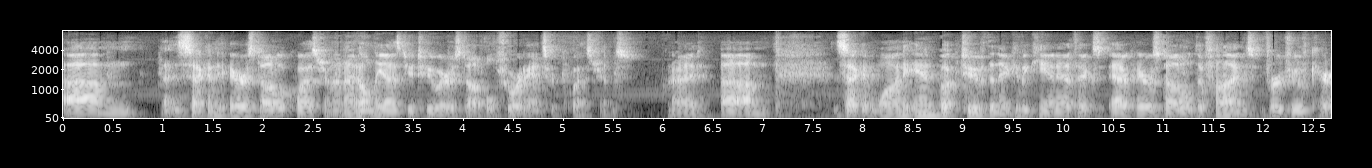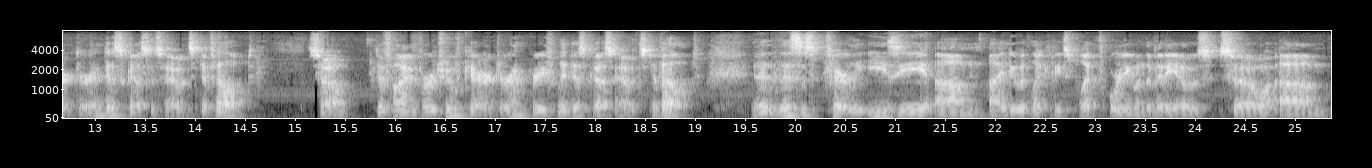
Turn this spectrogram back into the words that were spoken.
Um, second Aristotle question, and I only asked you two Aristotle short answer questions right? Um, second one, in Book Two of the Nicomachean Ethics, Aristotle defines virtue of character and discusses how it's developed. So, define virtue of character and briefly discuss how it's developed. Uh, this is fairly easy. Um, I do it lickety split for you in the videos, so um,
